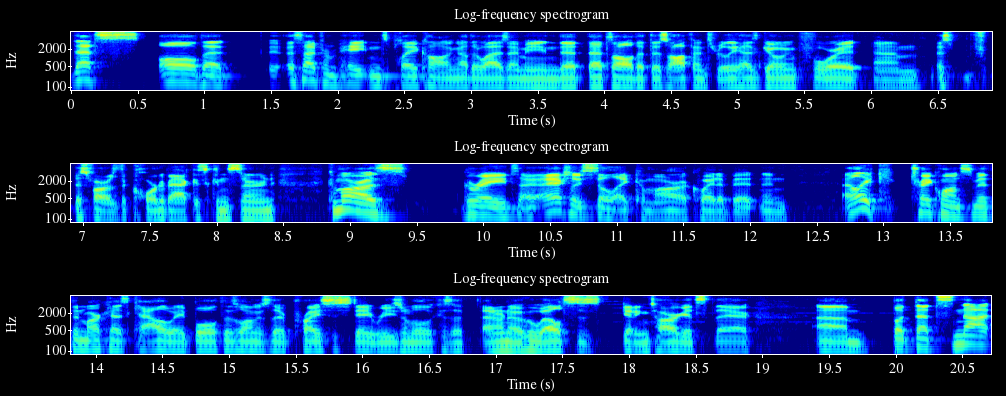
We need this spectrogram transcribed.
That's all that aside from Payton's play calling, otherwise, I mean that that's all that this offense really has going for it. Um, as as far as the quarterback is concerned, Kamara's great. I, I actually still like Kamara quite a bit, and I like Tre'Quan Smith and Marquez Callaway both as long as their prices stay reasonable because I, I, don't know who else is getting targets there. Um, but that's not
